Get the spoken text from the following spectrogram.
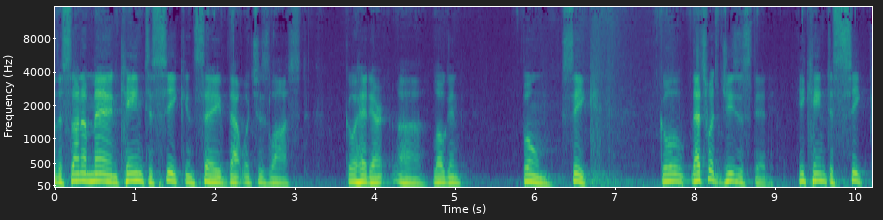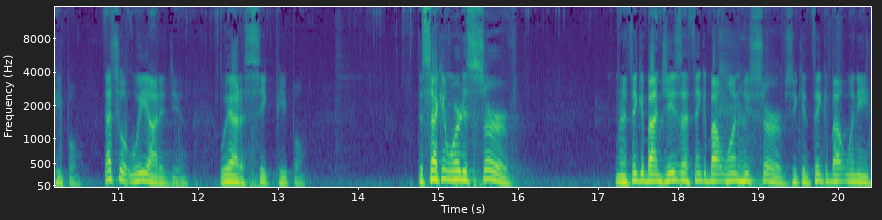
the Son of Man came to seek and save that which is lost. Go ahead, uh, Logan. Boom, seek. Go. That's what Jesus did. He came to seek people. That's what we ought to do. We ought to seek people. The second word is serve. When I think about Jesus, I think about one who serves. You can think about when he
